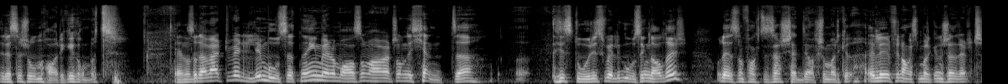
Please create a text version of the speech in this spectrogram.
Resesjonen har ikke kommet. Så det har vært veldig motsetning mellom hva som har vært sånne kjente historisk veldig gode signaler, og det som faktisk har skjedd i aksjemarkedet, eller finansmarkedet generelt.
